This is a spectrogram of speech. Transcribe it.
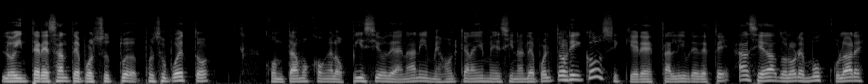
lo interesante, por, supuesto. Contamos con el auspicio de Anani, mejor canal medicinal de Puerto Rico. Si quieres estar libre de este ansiedad, dolores musculares,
